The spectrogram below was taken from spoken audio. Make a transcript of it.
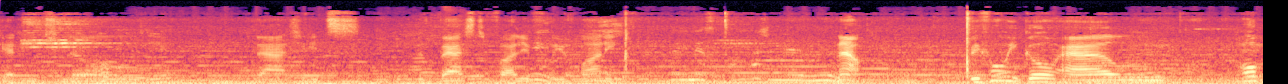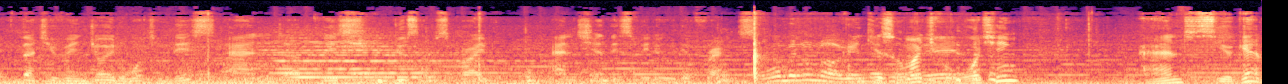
getting to know that it's the best value for your money. Now before we go I'll hope that you've enjoyed watching this and uh, please do subscribe and share this video with your friends. Thank you so much for watching and see you again.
